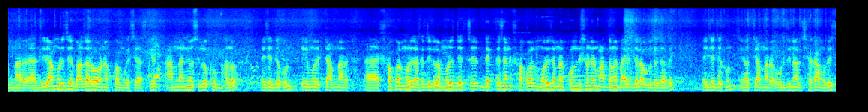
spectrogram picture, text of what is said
আপনার জিরা মরিচের বাজারও অনেক কম গেছে আজকে। আমদানিও ছিল খুব ভালো। এই যে দেখুন, এই মরিচটা আপনার সকল মরিচ আছে। যেগুলো মরিচ দেখছে, দেখতেছেন, সকল মরিচ আপনার কন্ডিশনের মাধ্যমে বাইরের জেলাগুলোতে যাবে। এই যে দেখুন, এ হচ্ছে আপনার অরিজিনাল ছেঁকা মরিচ।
